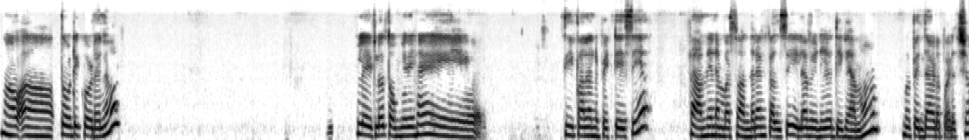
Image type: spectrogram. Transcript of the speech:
మా తోటి కోడలు. ప్లేట్లో తొమ్మిది దీపాలను పెట్టేసి ఫ్యామిలీ మెంబర్స్ అందరం కలిసి ఇలా వీడియో దిగాము. మా పెద్ద ఆడపడచ్చు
